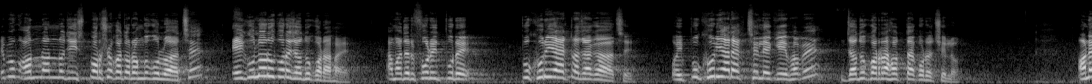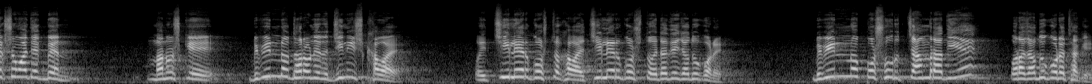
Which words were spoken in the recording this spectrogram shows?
এবং অন্যান্য যে স্পর্শকাতর অঙ্গগুলো আছে, এগুলোর উপরে জাদু করা হয়। আমাদের ফরিদপুরে পুখুরিয়া একটা জায়গা আছে। ওই পুখুরিয়ার এক ছেলেকে এভাবে জাদুকররা হত্যা করেছিল। অনেক সময় দেখবেন মানুষকে বিভিন্ন ধরনের জিনিস খাওয়ায়। ওই চিলের গোস্ত খাওয়ায়, চিলের গোস্ত এটা দিয়ে জাদু করে। বিভিন্ন পশুর চামড়া দিয়ে ওরা জাদু করে থাকে।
